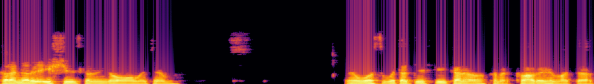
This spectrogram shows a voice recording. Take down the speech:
Got another issue is gonna go on with him. And what's with that defeat kind of kind of clouded him like that.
